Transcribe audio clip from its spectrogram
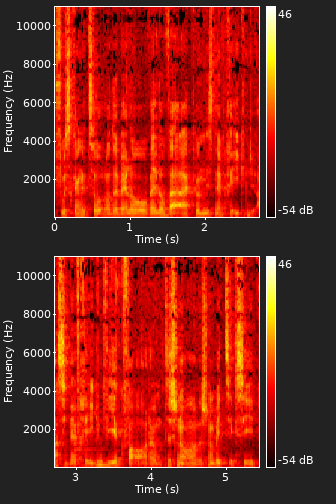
Fußgängerzone oder Velo, Veloweg, weil wir sind einfach irgendwie, also ich bin einfach irgendwie gefahren und das war noch, das ist noch witzig. Gewesen.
